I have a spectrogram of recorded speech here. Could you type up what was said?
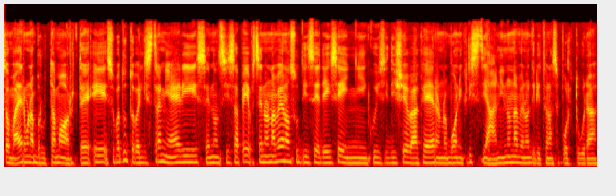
insomma era una brutta morte e soprattutto per gli stranieri se non si sapeva, se non avevano su di sé dei segni in cui si diceva che erano buoni cristiani non avevano diritto a una sepoltura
